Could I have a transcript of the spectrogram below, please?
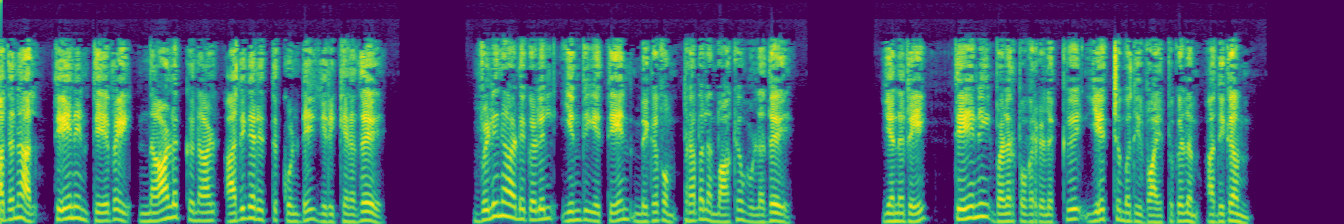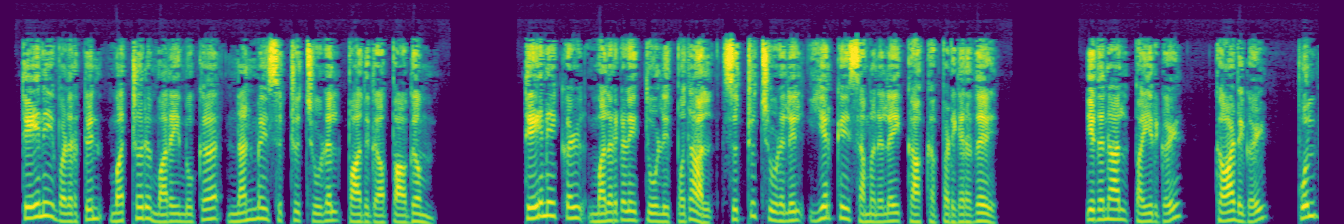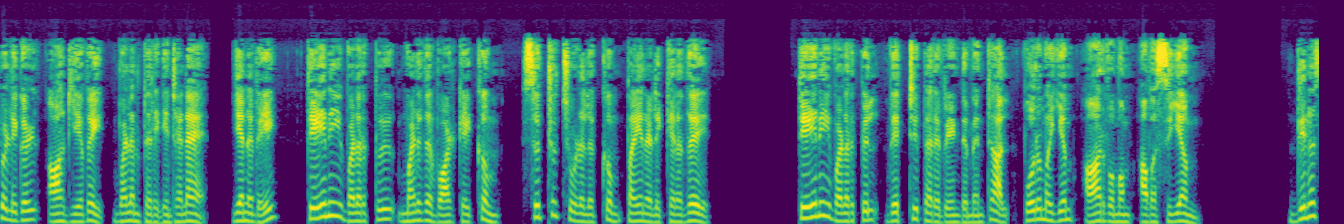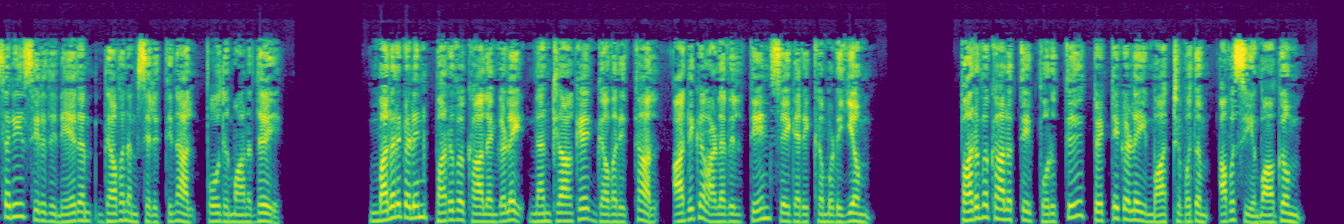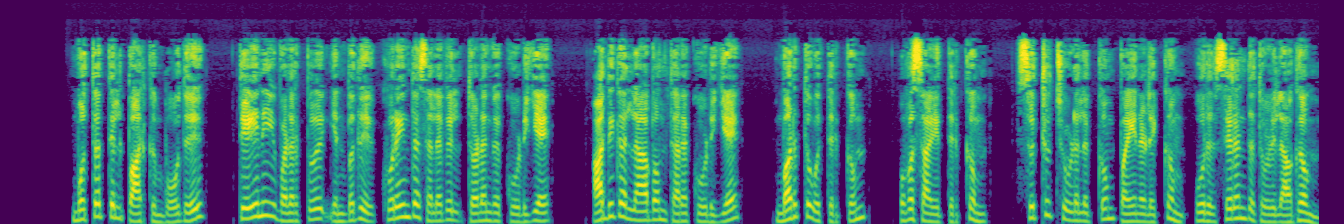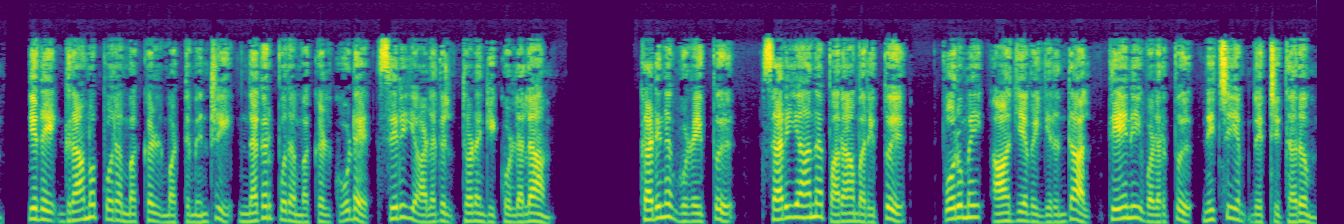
அதனால் தேனின் தேவை நாளுக்கு நாள் அதிகரித்துக் கொண்டே இருக்கிறது. வெளிநாடுகளில் இந்திய தேன் மிகவும் பிரபலமாக உள்ளது. எனவே தேனீ வளர்ப்பவர்களுக்கு ஏற்றுமதி வாய்ப்புகளும் அதிகம். தேனீ வளர்ப்பின் மற்றொரு மறைமுக நன்மை சுற்றுச்சூழல் பாதுகாப்பாகும். தேனீக்கள் மலர்களை தூளிப்பதால் சுற்றுச்சூழலில் இயற்கை சமநிலை காக்கப்படுகிறது. இதனால் பயிர்கள் காடுகள் புல்வெளிகள் ஆகியவை வளம் பெறுகின்றன. எனவே தேனீ வளர்ப்பு மனித வாழ்க்கைக்கும் சுற்றுச்சூழலுக்கும் பயனளிக்கிறது. தேனீ வளர்ப்பில் வெற்றி பெற வேண்டுமென்றால் பொறுமையும் ஆர்வமும் அவசியம். தினசரி சிறிது நேரம் கவனம் செலுத்தினால் போதுமானது. மலர்களின் பருவ காலங்களை நன்றாக கவனித்தால் அதிக அளவில் தேன் சேகரிக்க முடியும். பருவகாலத்தை பொறுத்து பெட்டிகளை மாற்றுவதும் அவசியமாகும். மொத்தத்தில் பார்க்கும்போது தேனீ வளர்ப்பு என்பது குறைந்த செலவில் தொடங்கக்கூடிய அதிக லாபம் தரக்கூடிய மருத்துவத்திற்கும் விவசாயத்திற்கும் சுற்றுச்சூழலுக்கும் பயனளிக்கும் ஒரு சிறந்த தொழிலாகும். இதை கிராமப்புற மக்கள் மட்டுமின்றி நகர்ப்புற மக்கள் கூட சிறிய அளவில் தொடங்கிக் கொள்ளலாம். கடின உழைப்பு சரியான பராமரிப்பு பொறுமை ஆகியவை இருந்தால் தேனீ வளர்ப்பு நிச்சயம் வெற்றி தரும்.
